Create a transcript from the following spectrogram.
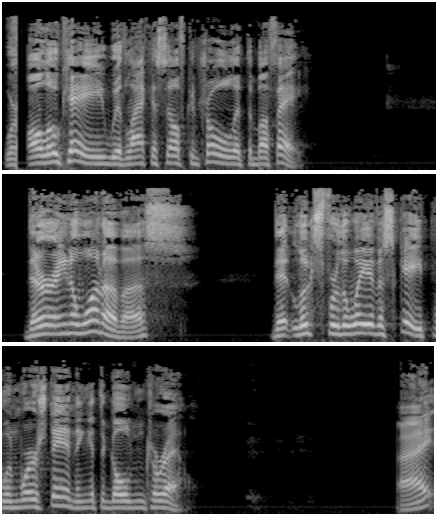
We're all okay with lack of self-control at the buffet. There ain't a one of us that looks for the way of escape when we're standing at the Golden Corral. Alright?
